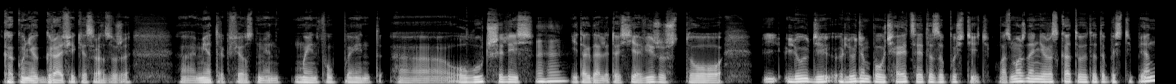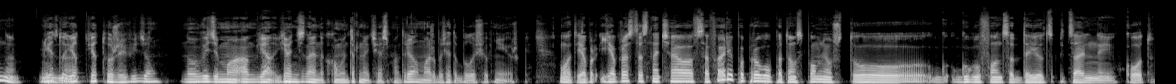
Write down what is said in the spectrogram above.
как у них графики сразу же метрик First Main, Mainful Paint улучшились uh-huh. и так далее. То есть я вижу, что люди, людям получается это запустить. Возможно, они раскатывают это постепенно. Я, я, я тоже видел. Ну, видимо, я, я не знаю, на каком интернете я смотрел, может быть, это было еще в Нью-Йорке. Вот, я, я просто сначала в Safari попробовал, потом вспомнил, что Google Fonts отдает специальный код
